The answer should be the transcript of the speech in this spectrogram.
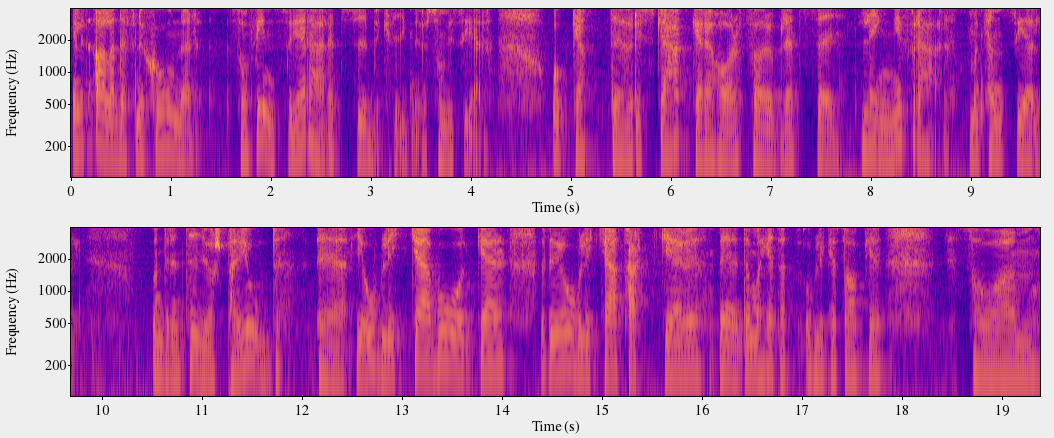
enligt alla definitioner som finns, så är det här ett cyberkrig nu som vi ser. Och att eh, ryska hackare har förberett sig länge för det här. Man kan se under en tioårsperiod eh, i olika vågor, alltså i olika attacker, de har hetat olika saker, så mm,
